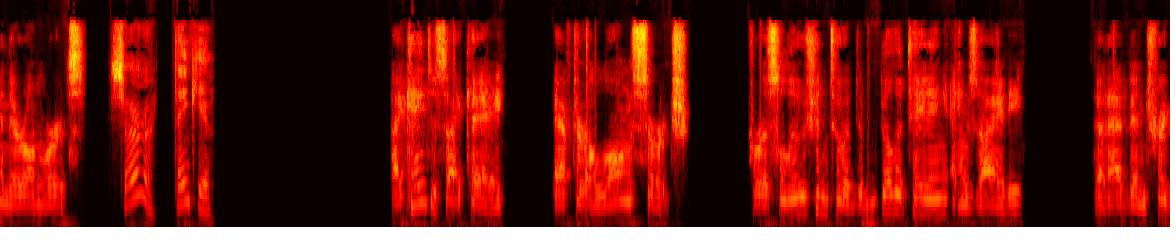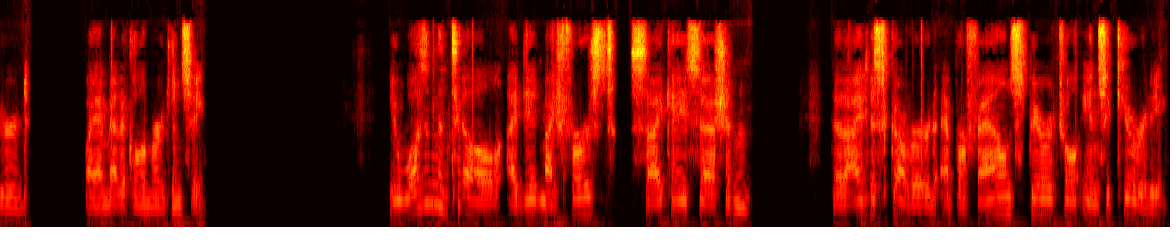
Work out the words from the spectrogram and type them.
in their own words. Sure, thank you. I came to Psych-K after a long search for a solution to a debilitating anxiety that had been triggered by a medical emergency. It wasn't until I did my first Psych-K session that I discovered a profound spiritual insecurity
